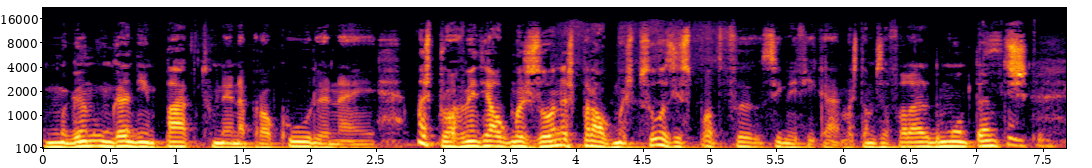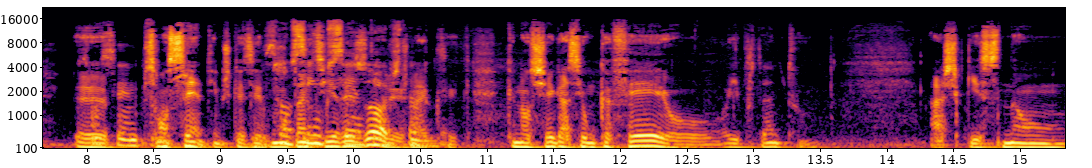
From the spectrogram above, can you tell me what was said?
uma, um grande impacto nem na procura, nem... mas provavelmente em algumas zonas, para algumas pessoas, isso pode significar. Mas estamos a falar de montantes. Uh, são, cêntimos. são cêntimos, quer dizer, de montantes irrisórios, não é? que, que não chega a ser um café ou, e, portanto, acho que isso não,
